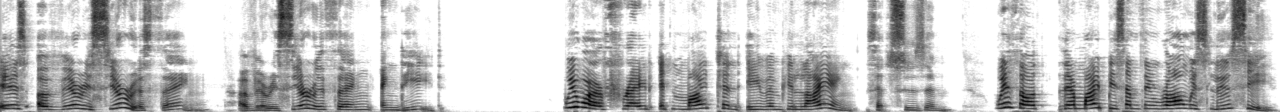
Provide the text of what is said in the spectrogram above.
is a very serious thing. A very serious thing indeed. We were afraid it mightn't even be lying, said Susan. We thought there might be something wrong with Lucy.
